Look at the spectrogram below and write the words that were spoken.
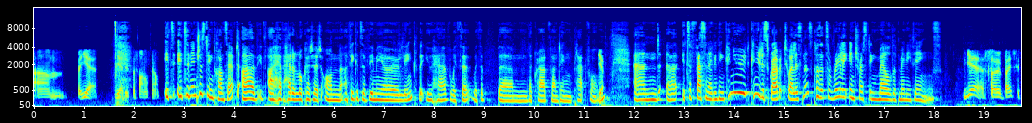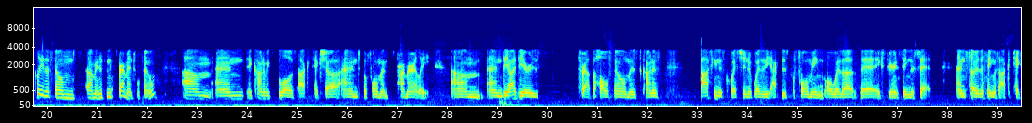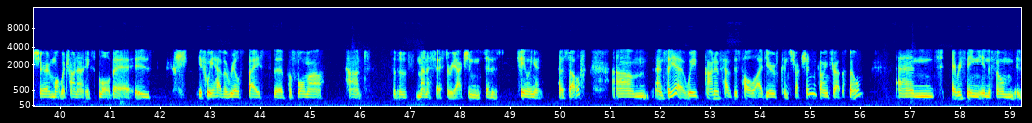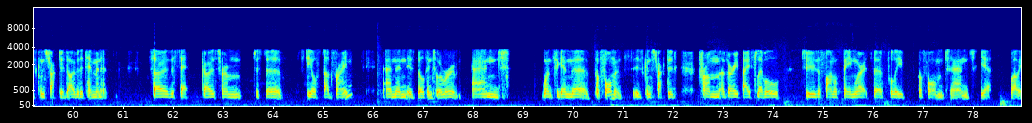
Um, but yeah, yeah, it is the final film. It's it's an interesting concept. Uh, I have had a look at it on. I think it's a Vimeo link that you have with the with the um, the crowdfunding platform, Yep. and uh, it's a fascinating thing. Can you can you describe it to our listeners because it's a really interesting meld of many things. Yeah, so basically the film's, I mean, it's an experimental film, um, and it kind of explores architecture and performance primarily. Um, and the idea is, throughout the whole film, is kind of asking this question of whether the actor's performing or whether they're experiencing the set. And so the thing with architecture and what we're trying to explore there is if we have a real space, the performer can't sort of manifest a reaction instead of feeling it herself. Um, and so, yeah, we kind of have this whole idea of construction going throughout the film, and everything in the film is constructed over the 10 minutes. So the set goes from just a steel stud frame and then is built into a room. And once again, the performance is constructed from a very base level to the final scene where it's a fully performed and, yeah, well,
